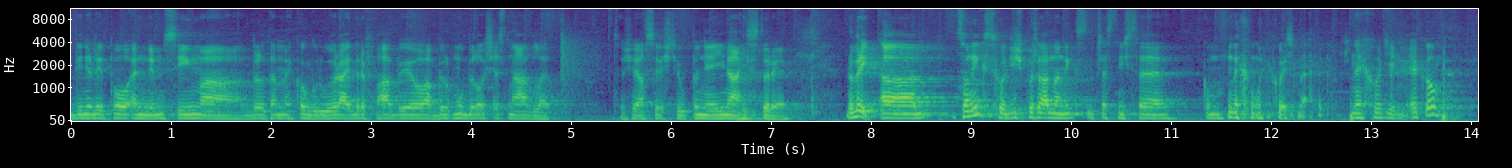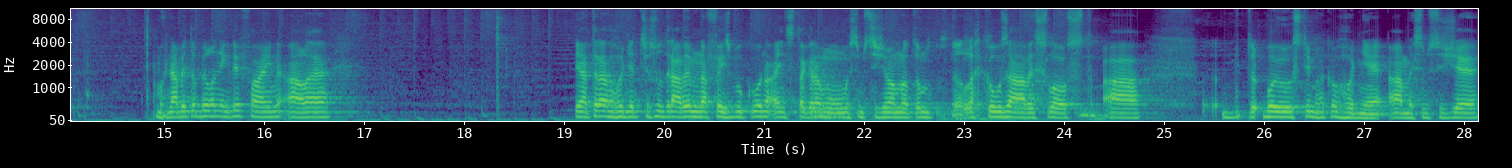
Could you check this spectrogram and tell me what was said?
vinily po Endimsim a byl tam jako Groove Rider Fabio a byl, mu bylo 16 let, což je asi ještě úplně jiná historie. Dobrý, uh, co Nix? Chodíš pořád na Nix? Účastníš se? Komu, nekomunikuješ? Ne? Nechodím. Jako, možná by to bylo někdy fajn, ale já teda hodně času trávím na Facebooku, na Instagramu, mm. myslím si, že mám na tom lehkou závislost a bojuju s tím jako hodně a myslím si, že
